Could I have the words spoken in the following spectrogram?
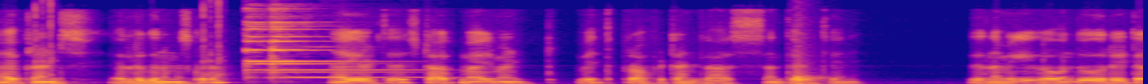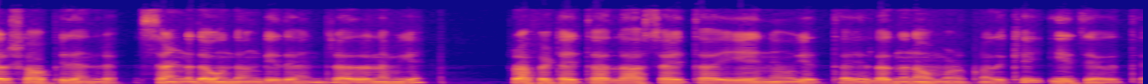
ಹಾಯ್ ಫ್ರೆಂಡ್ಸ್ ಎಲ್ರಿಗೂ ನಮಸ್ಕಾರ. ನಾ ಹೇಳ್ತೇವೆ stock management with profit and loss ಅಂತ ಹೇಳ್ತೇನೆ. ಇದ್ರಲ್ಲಿ ನಮಗೀಗ ಒಂದು ರಿಟೇಲ್ ಶಾಪ್ ಇದೆ ಅಂದರೆ, ಸಣ್ಣದ ಒಂದು ಅಂಗಡಿ ಇದೆ ಅಂದರೆ, ಅದರಲ್ಲಿ ನಮಗೆ ಪ್ರಾಫಿಟ್ ಆಯ್ತಾ ಲಾಸ್ ಆಯ್ತಾ, ಏನು, ಎತ್ತ ಎಲ್ಲದನ್ನೂ ನಾವು ಮಾಡ್ಕೊಳೋದಕ್ಕೆ ಈಸಿ ಆಗುತ್ತೆ.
